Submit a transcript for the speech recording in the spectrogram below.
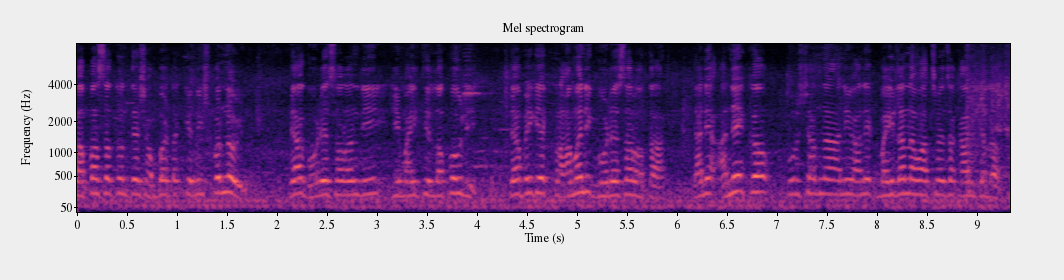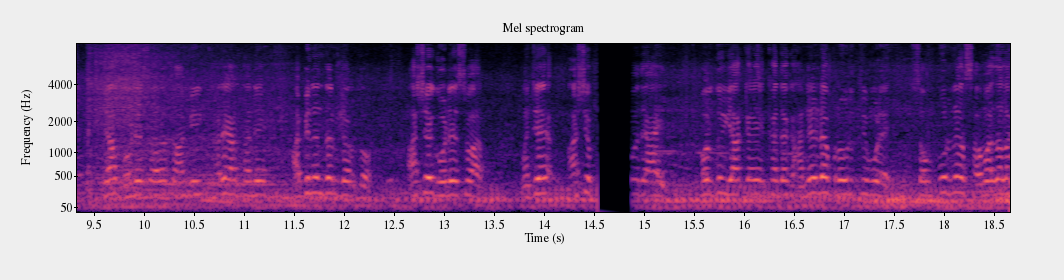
तपासातून ते शंभर टक्के निष्पन्न होईल. त्या घोडेसरांनी ही माहिती लपवली. त्यापैकी एक प्रामाणिक घोडेसर होता. त्याने अनेक पुरुषांना आणि अनेक महिलांना वाचवायचं काम केलं. त्या घोडेस्वाराचं आम्ही खऱ्या अर्थाने अभिनंदन करतो. असे घोडेस्वार म्हणजे असे मध्ये आहेत. परंतु या काही एखाद्या घाणेरड्या प्रवृत्तीमुळे संपूर्ण समाजाला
